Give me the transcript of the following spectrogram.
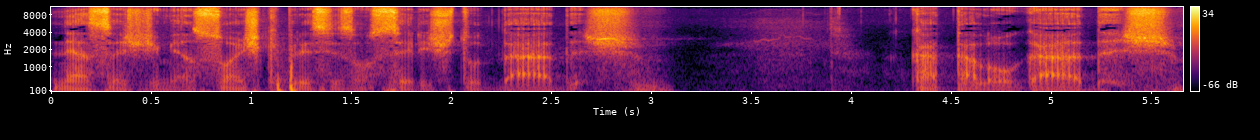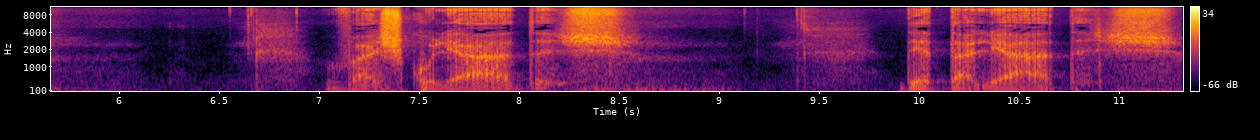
nessas dimensões que precisam ser estudadas, catalogadas, vasculhadas, detalhadas,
